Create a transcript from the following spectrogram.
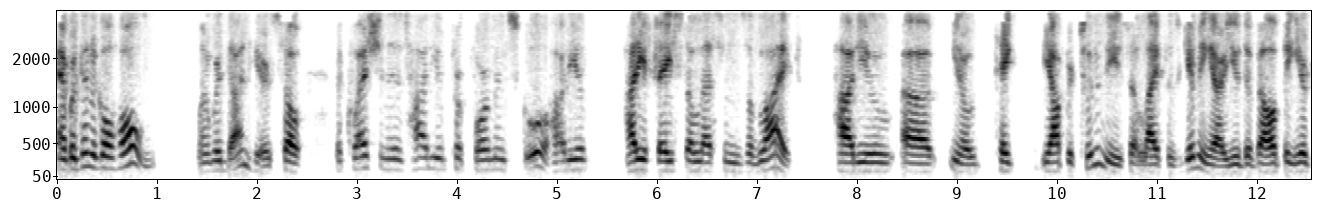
And we're going to go home when we're done here. So the question is, how do you perform in school? How do you how do you face the lessons of life? How do you uh, you know take the opportunities that life is giving? Are you developing your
